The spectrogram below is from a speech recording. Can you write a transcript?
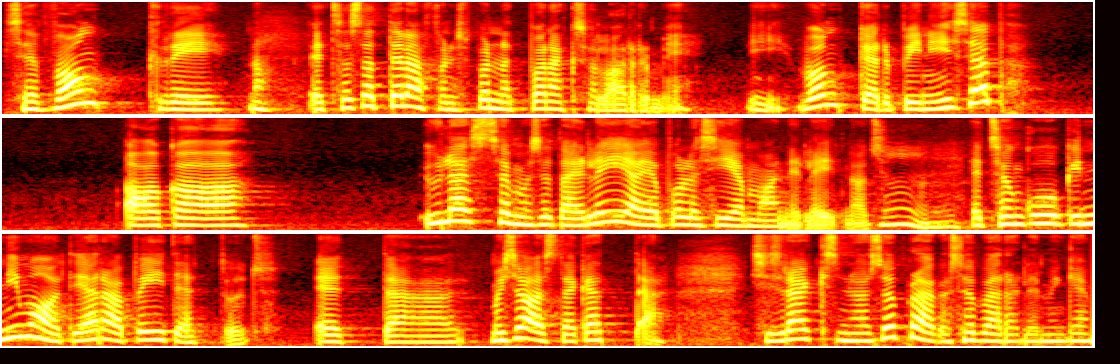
see vankri, noh, et sa saad telefonis panna, et paneks alarmi. nii, vanker piniseb, aga ülesse ma seda ei leia ja pole siiamaani leidnud mm.. et see on kuhugi niimoodi ära peidetud, et äh, ma ei saa seda kätte. siis rääkisin ühe sõbraga, sõber oli mingi,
